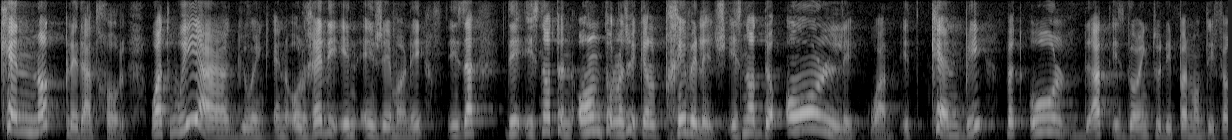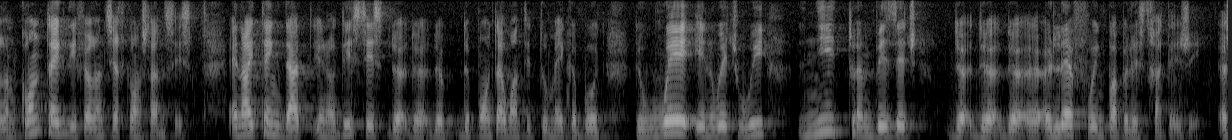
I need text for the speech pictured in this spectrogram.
cannot play that role. What we are arguing, and already in hegemony, is that is not an ontological privilege. It's not the only one. It can be, but all that is going to depend on different context, different circumstances. And I think that, you know, this is the, the, the, the point I wanted to make about the way in which we need to envisage the, the, the left-wing populist strategy. A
